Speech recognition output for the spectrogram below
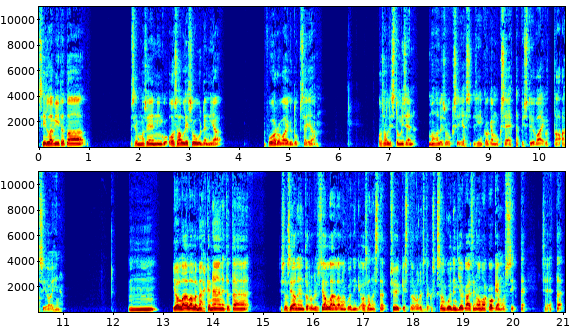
Sillä viitataan semmoiseen niin osallisuuden ja vuorovaikutuksen ja osallistumisen mahdollisuuksiin ja siihen kokemukseen, että pystyy vaikuttaa asioihin. Mm, jollain lailla mä ehkä näen, että tämä sosiaalinen turvallisuus jollain lailla on kuitenkin osana sitä psyykkistä turvallisuutta, koska se on kuitenkin jokaisen oma kokemus sitten, se, että,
